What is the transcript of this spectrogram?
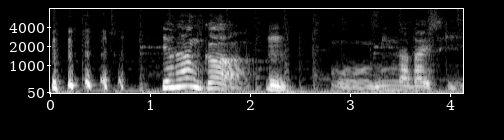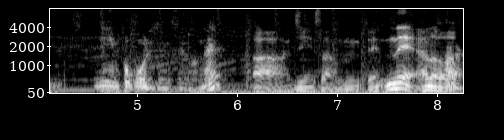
いやなんかうん。もうみんな大好きジーン・ポコーニ先生のねああ、ジンさん。えね、あの、はい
